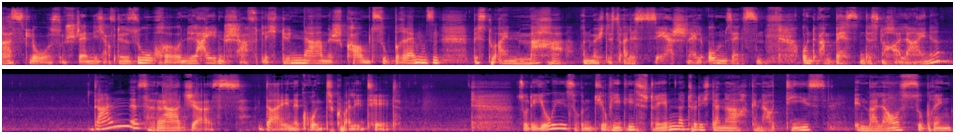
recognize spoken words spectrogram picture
rastlos und ständig auf der Suche und leidenschaftlich, dynamisch, kaum zu bremsen? Bist du ein Macher und möchtest alles sehr schnell umsetzen und am besten das noch alleine? Dann ist Rajas deine Grundqualität. So die Yogis und Yogidis streben natürlich danach, genau dies in Balance zu bringen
